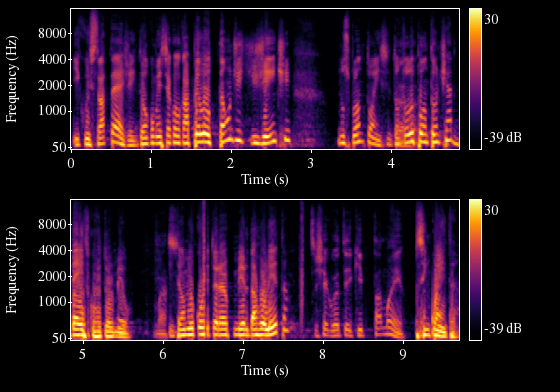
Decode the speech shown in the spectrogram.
E com estratégia. Então eu comecei a colocar pelotão de, de gente nos plantões. Então todo Aham. plantão tinha 10 corretor meu. Massa. Então meu corretor era o primeiro da roleta, Você chegou a ter equipe tamanho. 50.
